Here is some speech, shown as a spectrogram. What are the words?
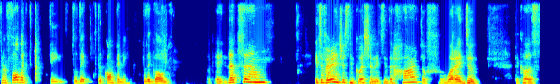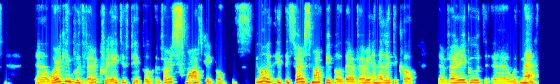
conformity to the, the company, to the goal. Okay, that's um, it's a very interesting question. It's in the heart of what I do, because uh, working with very creative people and very smart people, it's you know, it, it- it's very smart people. They are very analytical. They're very good uh, with math.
